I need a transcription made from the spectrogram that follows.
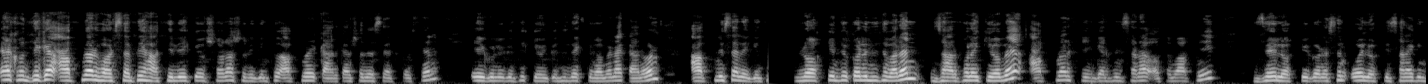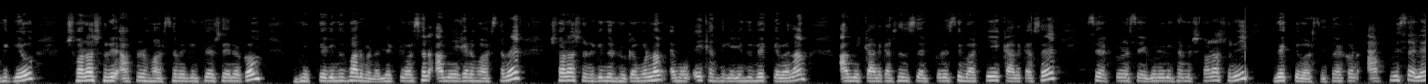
এখন থেকে আপনার হোয়াটসঅ্যাপে হাতে নিয়ে কেউ সরাসরি কিন্তু আপনার কার কার সাথে সেট করছেন, এইগুলো কিন্তু কেউ কিন্তু দেখতে পাবে না। কারণ আপনি চাইলে কিন্তু লক কিন্তু করে দিতে পারেন, যার ফলে কি হবে? আপনার ফিঙ্গারপ্রিন্ট ছাড়া অথবা আপনি যে লকটি করেছেন, ওই লকটি ছাড়া কিন্তু কেউ সরাসরি আপনার হোয়াটসঅ্যাপে কিন্তু এসে এরকম ঢুকতে কিন্তু পারবে না। দেখতে পাচ্ছেন, আমি এখানে হোয়াটসঅ্যাপে সরাসরি কিন্তু ঢুকে পড়লাম এবং এখান থেকে কিন্তু দেখতে পেলাম আমি কার কাছে সেট করেছি বা কে কার কাছে সেট করেছে, এগুলো কিন্তু আমি সরাসরি দেখতে পাচ্ছি তো এখন আপনি চাইলে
